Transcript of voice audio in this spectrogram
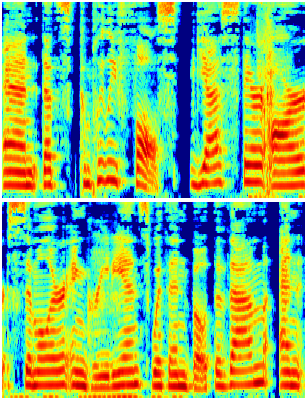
And that's completely false. Yes, there are similar ingredients within both of them. And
